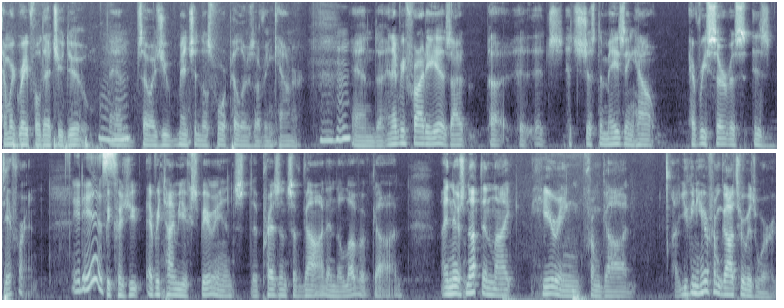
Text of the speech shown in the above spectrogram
and we're grateful that you do. Mm-hmm. And so, as you mentioned, those four pillars of encounter, Mm-hmm. and uh, and every Friday is I. Uh, it, it's it's just amazing how every service is different It is. because you every time you experience the presence of God and the love of God, and there's nothing like hearing from God. Uh, you can hear from God through His Word,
